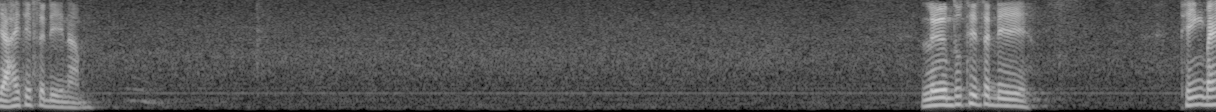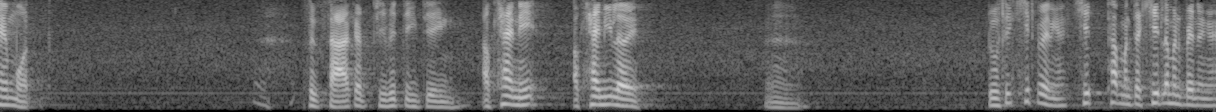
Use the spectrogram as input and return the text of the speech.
อย่าให้ทฤษฎีนำลืมทุกทฤษฎี ทิ้งไปให้หมด ศึกษากับชีวิตจริง ๆ เอาแค่นี้ เอาแค่นี้เลยดูสิคิดเป็นไง คิดถ้ามันจะคิดแล้วมันเป็นยังไง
